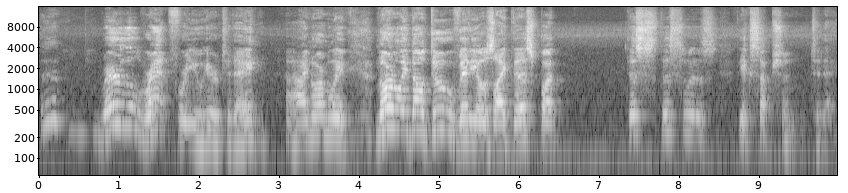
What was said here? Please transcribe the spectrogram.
So, rare little rant for you here today. I normally normally don't do videos like this, but this this was the exception today.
